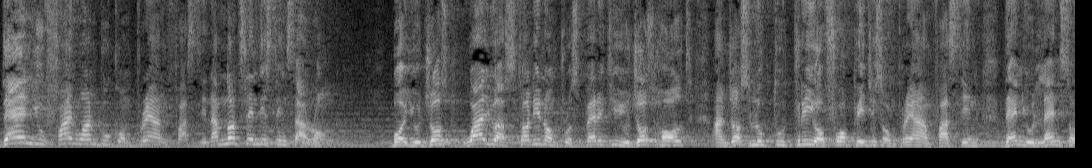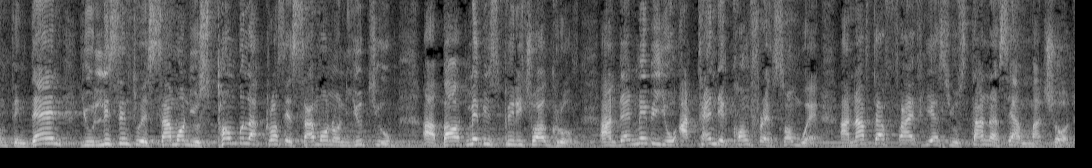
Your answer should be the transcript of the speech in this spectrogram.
Then you find one book on prayer and fasting. I'm not saying these things are wrong but you just while you are studying on prosperity you just halt and just look to three or four pages on prayer and fasting. Then you learn something. Then you listen to a sermon. You stumble across a sermon on youtube about maybe spiritual growth. And then maybe you attend a conference somewhere. And after five years you stand and say i'm matured.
